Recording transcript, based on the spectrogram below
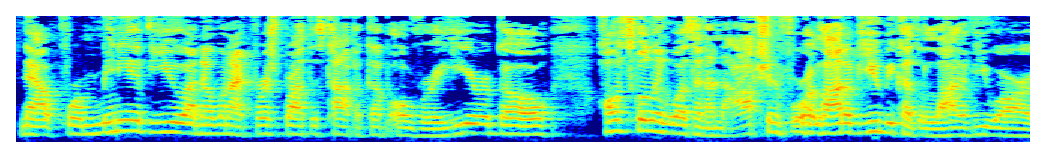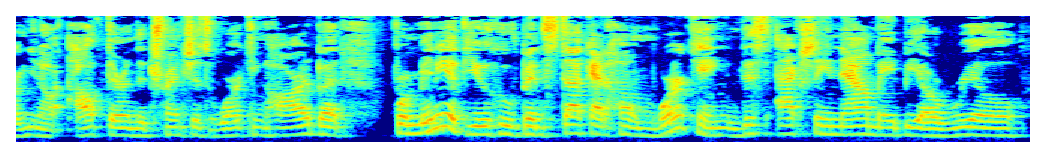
Now, for many of you, I know when I first brought this topic up over a year ago, homeschooling wasn't an option for a lot of you because a lot of you are, you know, out there in the trenches working hard. But for many of you who've been stuck at home working, this actually now may be a real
